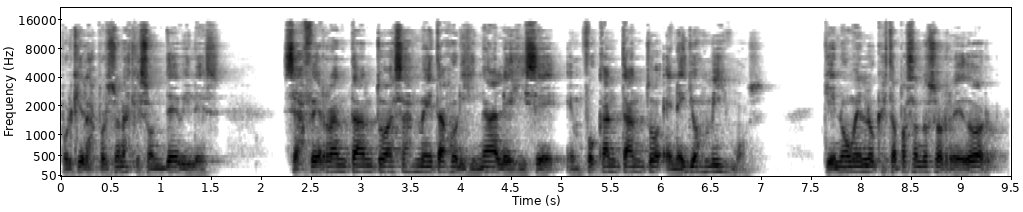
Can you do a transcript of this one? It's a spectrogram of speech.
Porque las personas que son débiles se aferran tanto a esas metas originales y se enfocan tanto en ellos mismos que no ven lo que está pasando a su alrededor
